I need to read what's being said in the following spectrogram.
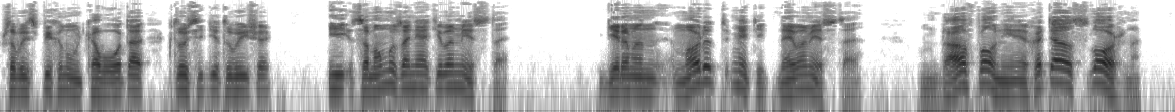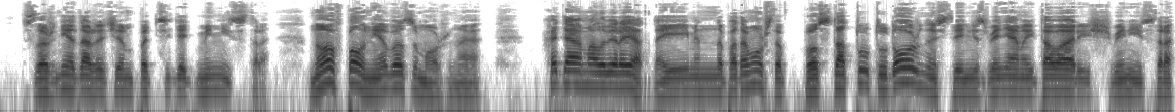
чтобы спихнуть кого-то, кто сидит выше. и самому занять его место. Герман может метить на его место? Да, вполне, хотя сложно. Сложнее даже, чем подсидеть министра, но вполне возможно. Хотя маловероятно, и именно потому, что по статуту должности несменяемый товарищ министра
